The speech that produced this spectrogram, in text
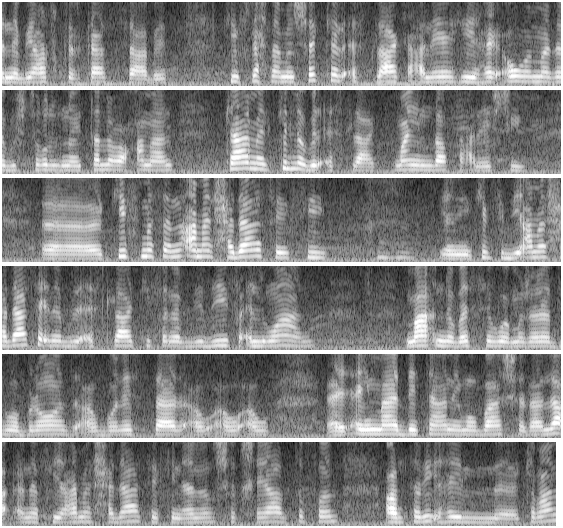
هن بيعرفوا كركاس ثابت. كيف نحن بنشكل أسلاك عليه؟ هي هي أول مرة بيشتغلوا إنه يطلعوا عمل كامل كله بالأسلاك ما ينضاف عليه شيء آه كيف مثلا نعمل حداثة فيه يعني كيف بدي أعمل حداثة أنا بالاسلاك كيف أنا بدي أضيف ألوان. ما إنه بس هو مجرد هو برونز أو بوليستر أو أو أو أي مادة ثانية مباشرة. لا أنا في عمل حداثة فيني انشط خيال طفل عن طريق هي كمان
